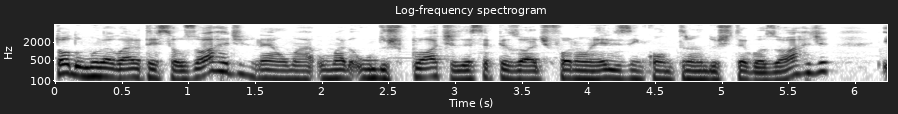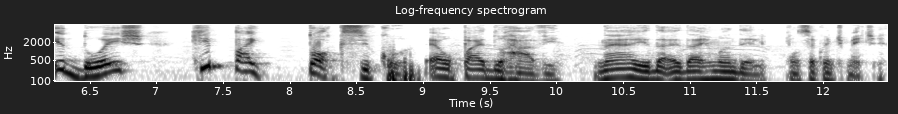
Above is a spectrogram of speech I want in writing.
todo mundo agora tem seu Zord, né? Uma, uma, um dos plots desse episódio foram eles encontrando o Stegozord. E dois, que pai tóxico é o pai do Ravi, né? E da, e da irmã dele, consequentemente.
